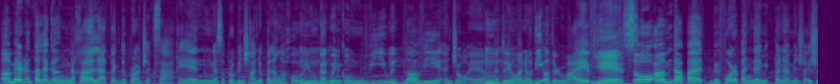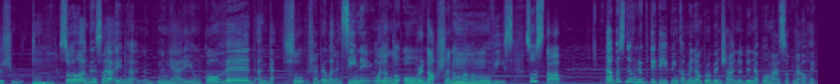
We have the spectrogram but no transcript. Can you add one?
Ah, meron talagang nakalatag the project sa akin. Nung nasa probinsyano pa lang ako, yung gagawin kong movie with Lovey and Joem. Ito yung ano, The Other Wife. Yes. So, um, dapat, before pandemic pa namin siya isushoot. So, hanggang sa, ayun nga, nag- nangyari yung COVID. Ang da- so, syempre, walang sine. Walang Totoo. production ng mga movies. So, stop. Tapos nung nagtitaping kami ng probinsyano, doon na pumasok na, okay,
